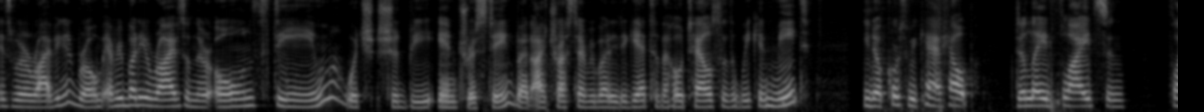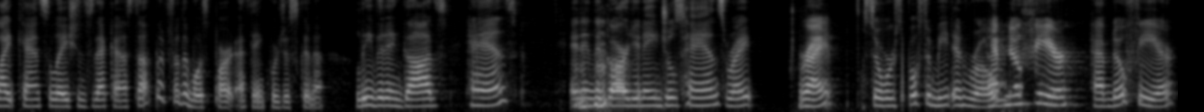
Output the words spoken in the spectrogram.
is we're arriving in Rome. Everybody arrives on their own steam, which should be interesting, but I trust everybody to get to the hotel so that we can meet. You know, of course we can't help delayed flights and flight cancellations, that kind of stuff. But for the most part, I think we're just going to leave it in God's hands and mm-hmm. in the mm-hmm. guardian angel's hands, right? Right. So we're supposed to meet in Rome. Have no fear. Have no fear.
